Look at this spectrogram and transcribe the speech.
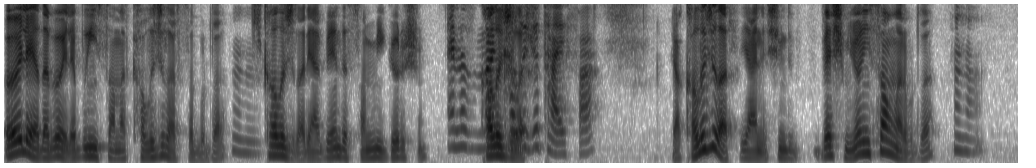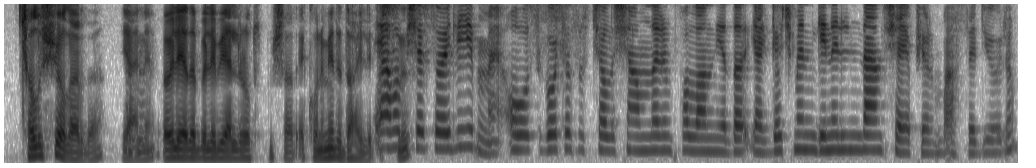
Öyle ya da böyle bu insanlar kalıcılarsa burada Hı hı. ki kalıcılar yani benim de samimi görüşüm. En azından Kalıcılar. kalıcı tayfa. Ya kalıcılar yani şimdi 5 milyon insan var burada. Hı hı. Çalışıyorlar da yani Hı öyle ya da böyle bir yerlere oturtmuşlar. Ekonomiye de dahil E etmişsiniz. ama bir şey söyleyeyim mi? O sigortasız çalışanların falan ya da yani göçmenin genelinden şey yapıyorum bahsediyorum.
